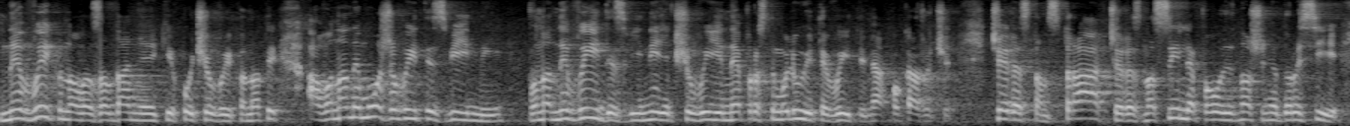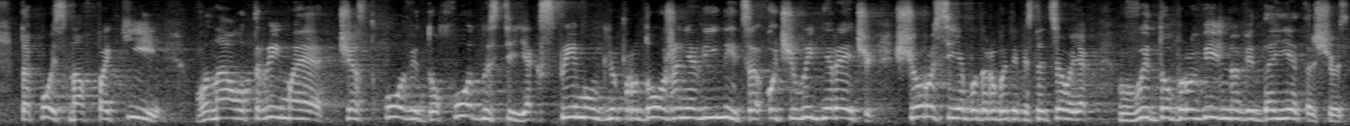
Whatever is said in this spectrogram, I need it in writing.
не виконала завдання, які хоче виконати, а вона не може вийти з війни. Вона не вийде з війни, якщо ви її не простимулюєте вийти, м'яко кажучи, через там страх, через насилля по відношенню до Росії. Так ось навпаки, вона отримає часткові доходності як стимул для продовження війни. Це очевидні речі. Що Росія буде робити після цього? Як ви добровільно віддаєте щось?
